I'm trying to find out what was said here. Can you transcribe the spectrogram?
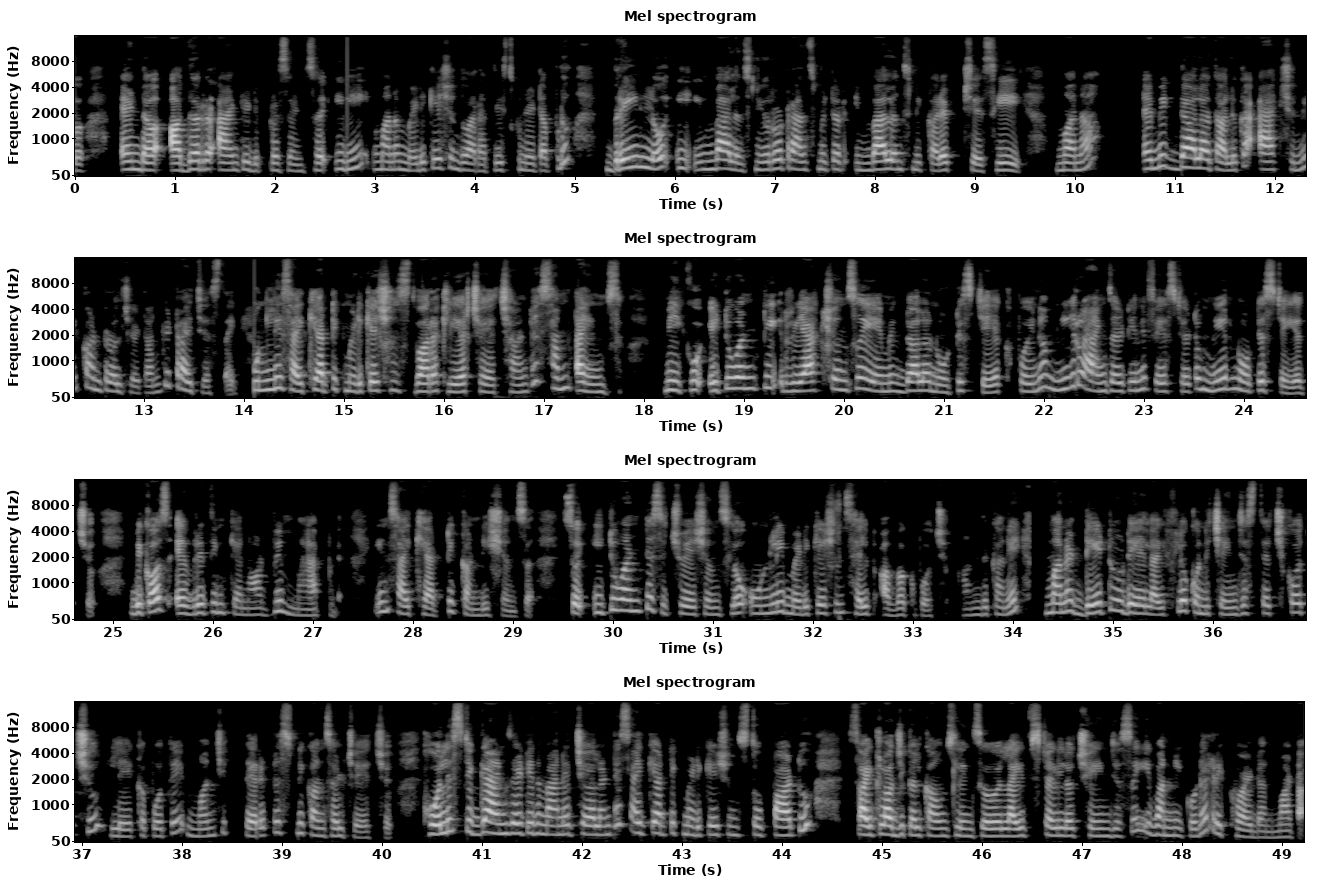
and other antidepressants ఇవి మనం మెడికేషన్ ద్వారా తీసుకునేటప్పుడు బ్రెయిన్‌లో ఈ ఇంబ్యాలెన్స్ న్యూరో ట్రాన్స్‌మిటర్ ఇంబ్యాలెన్స్ని కరెక్ట్ చేసి, మన ఎమిగ్డాలా తాలూకా యాక్షన్‌ని కంట్రోల్ చేయటానికి ట్రై చేస్తాయి. ఓన్లీ సైకియాట్రిక్ మెడికేషన్స్ ద్వారా క్లియర్ చేయొచ్చా అంటే సమ్ టైమ్స్ మీకు ఎటువంటి రియాక్షన్స్ ఏమిగ్డాలో నోటీస్ చేయకపోయినా మీరు యాంగ్జైటీని ఫేస్ చేయటం మీరు నోటీస్ చేయొచ్చు. Because everything cannot be mapped in psychiatric conditions. So, ఇటువంటి సిచ్యువేషన్స్లో ఓన్లీ మెడికేషన్స్ హెల్ప్ అవ్వకపోవచ్చు. అందుకనే మన డే టు డే లైఫ్‌లో కొన్ని చేంజెస్ తెచ్చుకోవచ్చు. లేకపోతే మంచి థెరపిస్ట్‌ని కన్సల్ట్ చేయొచ్చు. హోలిస్టిక్‌గా యాంగ్జైటీని మేనేజ్ చేయాలంటే సైకియాట్రిక్ మెడికేషన్స్‌తో పాటు సైకలాజికల్ కౌన్సిలింగ్స్ లైఫ్ స్టైల్‌లో చేంజెస్ ఇవన్నీ కూడా రిక్వైర్డ్ అన్నమాట.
